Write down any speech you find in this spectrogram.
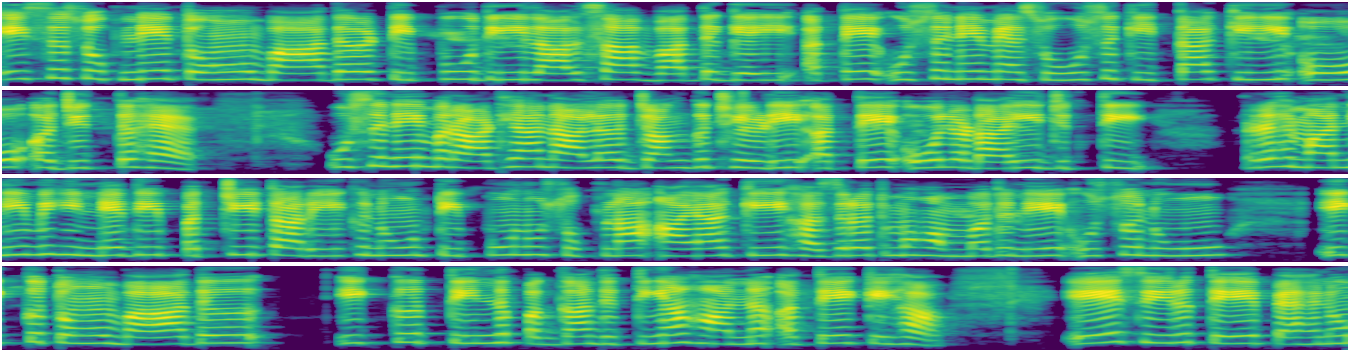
ਇਸ ਸੁਪਨੇ ਤੋਂ ਬਾਅਦ ਟੀਪੂ ਦੀ ਲਾਲਸਾ ਵੱਧ ਗਈ ਅਤੇ ਉਸ ਨੇ ਮਹਿਸੂਸ ਕੀਤਾ ਕਿ ਉਹ ਅਜਿੱਤ ਹੈ। ਉਸ ਨੇ ਮਰਾਠਿਆਂ ਨਾਲ ਜੰਗ ਛੇੜੀ ਅਤੇ ਉਹ ਲੜਾਈ ਜਿੱਤੀ। ਰਹਿਮਾਨੀ ਮਹੀਨੇ ਦੀ 25 ਤਾਰੀਖ ਨੂੰ ਟੀਪੂ ਨੂੰ ਸੁਪਨਾ ਆਇਆ ਕਿ ਹਜ਼ਰਤ ਮੁਹੰਮਦ ਨੇ ਉਸ ਨੂੰ ਇੱਕ ਤੋਂ ਬਾਅਦ ਇੱਕ ਤਿੰਨ ਪੱਗਾਂ ਦਿੱਤੀਆਂ ਹਨ ਅਤੇ ਕਿਹਾ, ਇਹ ਸਿਰ ਤੇ ਪਹਿਨੋ।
